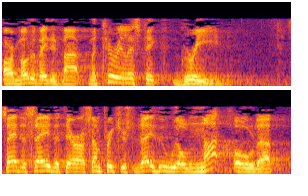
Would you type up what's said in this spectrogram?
are motivated by materialistic greed. Sad to say that there are some preachers today who will not hold up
